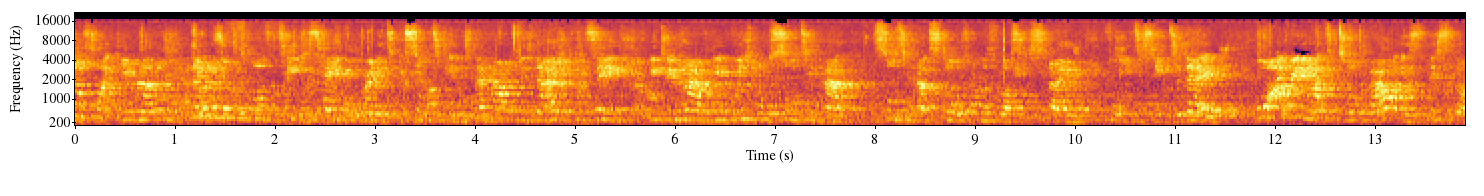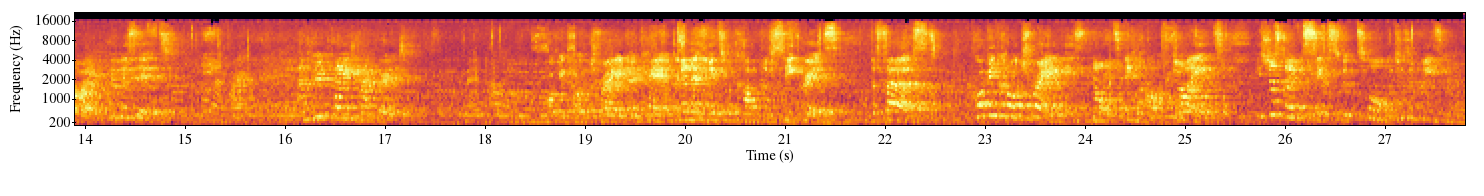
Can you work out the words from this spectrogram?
just like you have. and They would have walked towards the teacher's table ready to be sorted into their houses. Now as you can see, we do have the original sorting hat, sorting store from the Philosopher's Stone for you to see today. What I'd really like to talk about is this guy. Who is it? And who played Hagrid? Robbie Coltrane. Okay, I'm going to let you into a couple of secrets. The first, Robbie Coltrane is not a half giant. He's just over six foot tall, which is a reasonable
